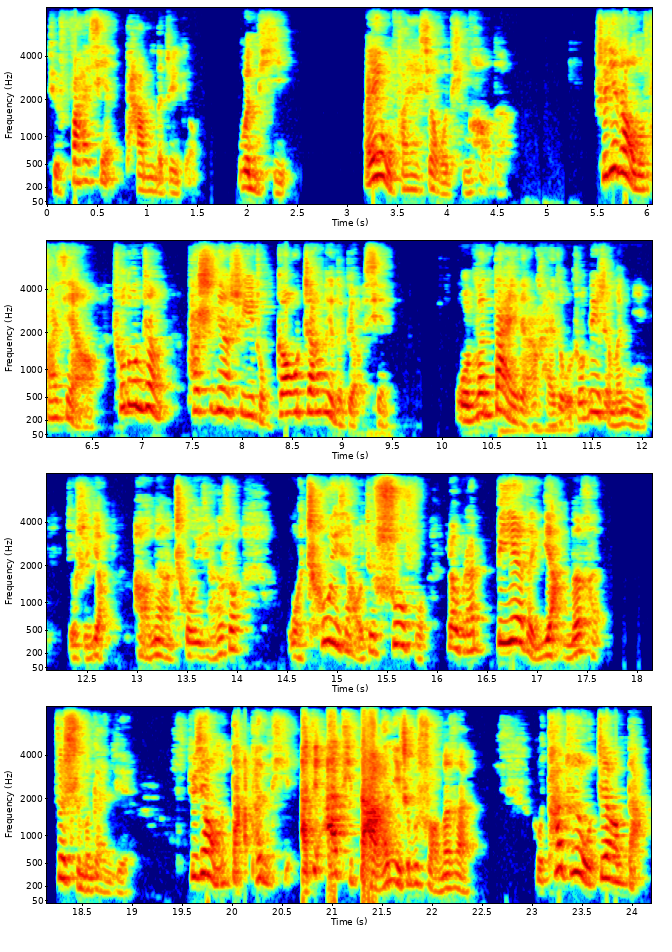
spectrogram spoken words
去发现他们的这个问题。哎，我发现效果挺好的。实际上，我们发现啊，抽动症它实际上是一种高张力的表现。我问大一点的孩子，我说为什么你就是要啊那样抽一下？他说我抽一下我就舒服，要不然憋的痒的很。这什么感觉？就像我们打喷嚏，啊嚏啊嚏，打完你是不是爽的很？他只有这样打。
